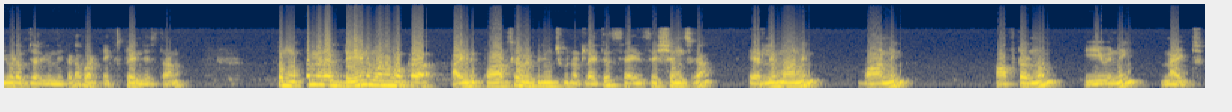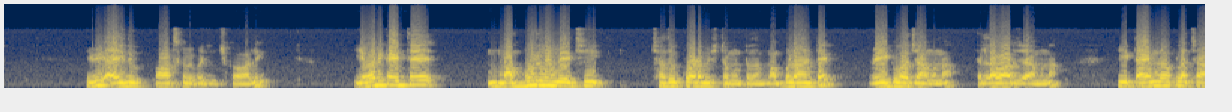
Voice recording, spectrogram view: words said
ఇవ్వడం జరిగింది ఇక్కడ వాటిని ఎక్స్ప్లెయిన్ చేస్తాను. సో మొత్తం మీద డేని మనం ఒక ఐదు పార్ట్స్గా విభజించుకున్నట్లయితే ఐదు సెషన్స్గా early morning morning afternoon evening night ఇవి ఐదు పార్ట్స్గా విభజించుకోవాలి. ఎవరికైతే మబ్బుల్ని లేచి చదువుకోవడం ఇష్టం ఉంటుందో మబ్బుల అంటే వేకువజామున తెల్లవారుజామున ఈ టైం లోపల చా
